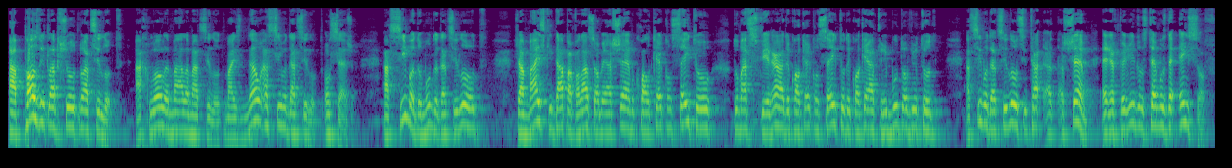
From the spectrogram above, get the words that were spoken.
após o itlapshut no atzilut. Achlol emalam atzilut, mas não acima da atzilut. Ou seja, acima do mundo da atzilut, jamais que dá para falar sobre Hashem qualquer conceito de uma esfera, de qualquer conceito, de qualquer atributo ou virtude acima da Tzilut, Hashem é referido nos termos de Ensof,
